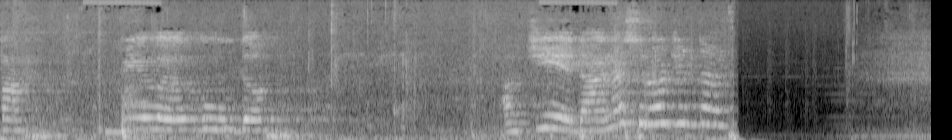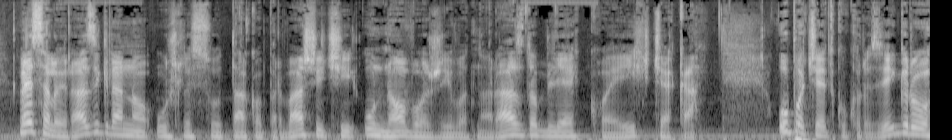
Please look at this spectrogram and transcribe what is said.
Ma, bilo je ludo. A čiji je danas rođendan? Veselo i razigrano ušli su tako prvašići u novo životno razdoblje koje ih čeka. U početku kroz igru,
